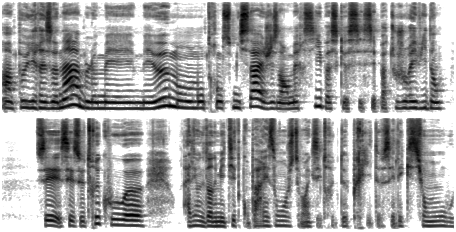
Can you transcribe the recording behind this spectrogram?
un peu irraisonnable, mais, mais eux m'ont transmis ça et je les en remercie parce que c'est pas toujours évident. C'est ce truc où, euh, allez, on est dans des métiers de comparaison, justement, avec ces trucs de prix, de sélection, où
